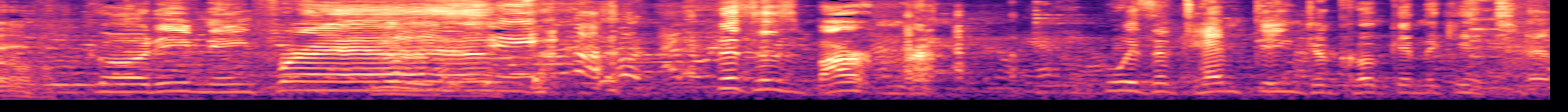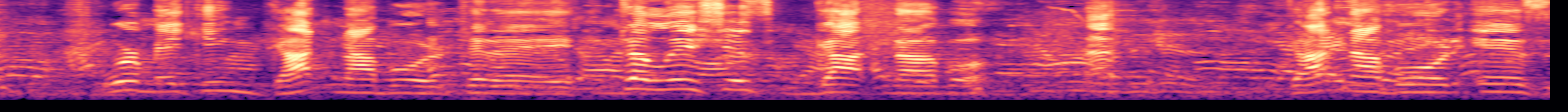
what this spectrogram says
Marco. Good evening, friends. this is Barbara, who is attempting to cook in the kitchen. We're making gatnabour today. Delicious gatnabour. Gatnabour is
